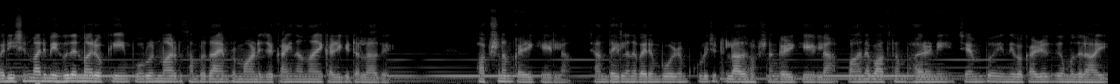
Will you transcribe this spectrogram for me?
പരീക്ഷന്മാരും യഹൂദന്മാരൊക്കെയും പൂർവന്മാരുടെ സമ്പ്രദായം പ്രമാണിച്ച് കൈ നന്നായി കഴുകിയിട്ടല്ലാതെ ഭക്ഷണം കഴിക്കുകയില്ല ചന്തയിൽ നിന്ന് വരുമ്പോഴും കുളിച്ചിട്ടില്ലാതെ ഭക്ഷണം കഴിക്കുകയില്ല പാനപാത്രം ഭരണി ചെമ്പ് എന്നിവ കഴുകുക മുതലായി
